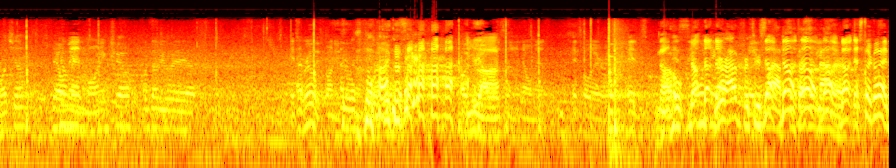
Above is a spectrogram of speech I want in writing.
what show? Hillman Morning Show. On WAAF. It's really funny. What? Oh, you gotta listen to Hillman. It's hilarious. It's No, No. no, no, no. You're out for two slaps. no, it doesn't no, matter. no, no, still go ahead.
